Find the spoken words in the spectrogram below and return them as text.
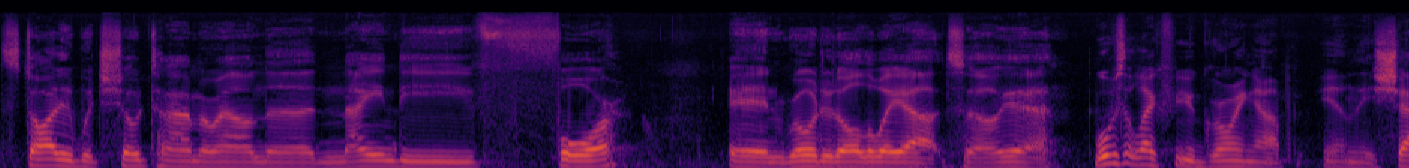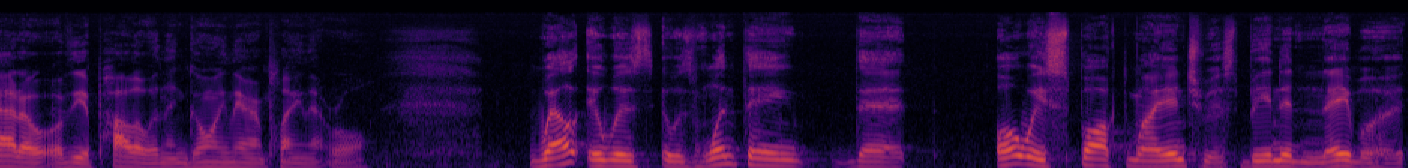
started with Showtime around uh, 94 and rode it all the way out. So, yeah. What was it like for you growing up in the shadow of the Apollo and then going there and playing that role? Well, it was it was one thing that always sparked my interest, being in the neighborhood,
